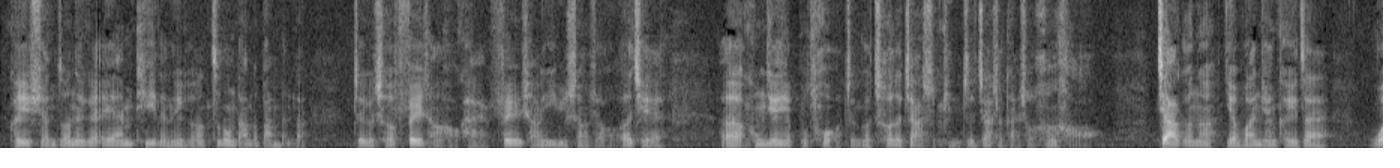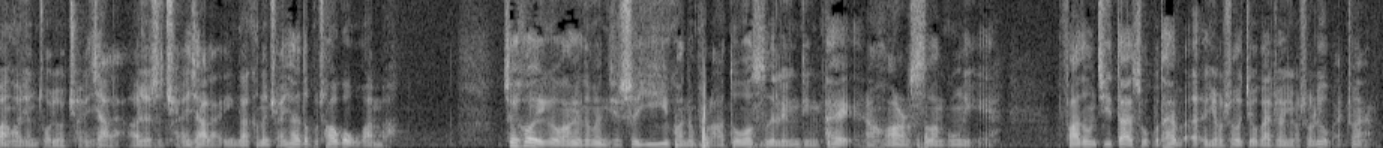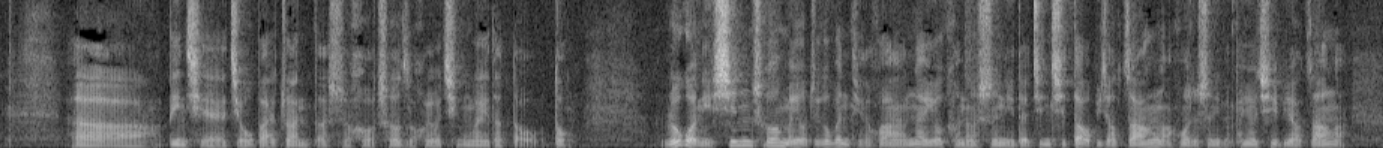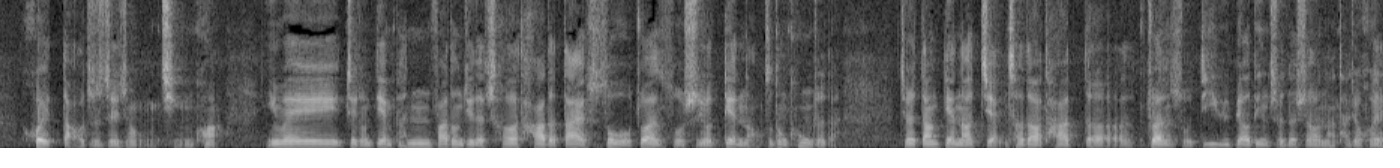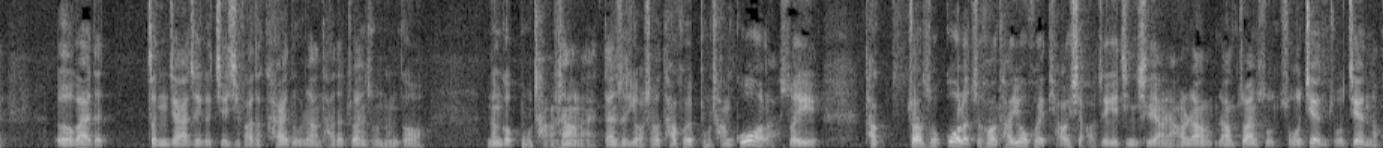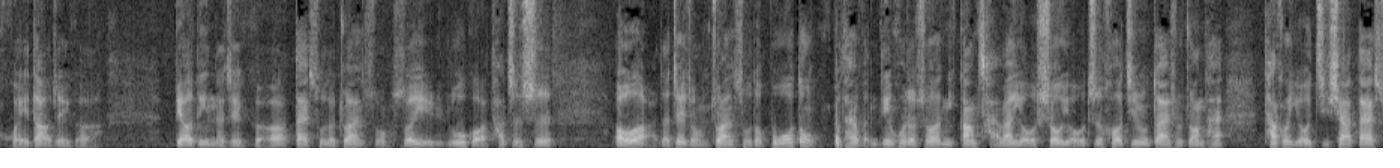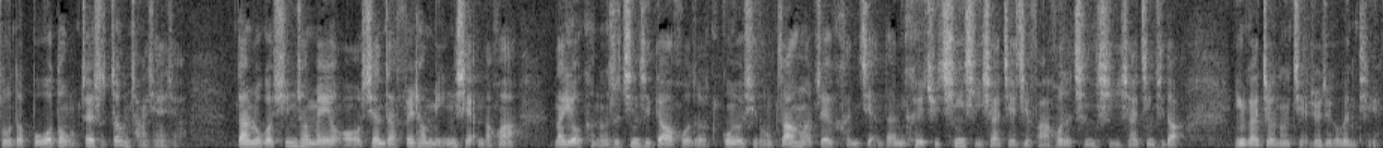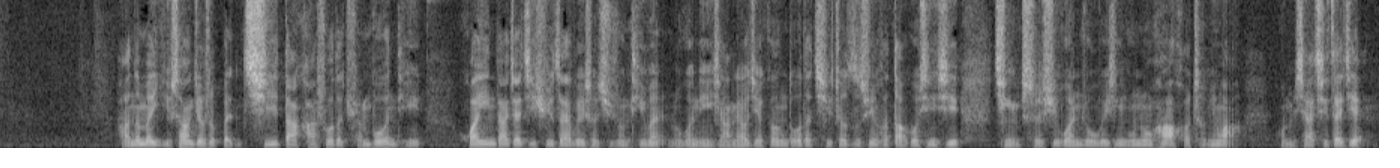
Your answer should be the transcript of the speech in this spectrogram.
可以选择那个 AMT 的那个自动挡的版本的，这个车非常好开，非常易于上手，而且，呃，空间也不错，整个车的驾驶品质、驾驶感受很好，价格呢也完全可以在。五万块钱左右全下来，而且是全下来，应该可能全下来都不超过五万吧。最后一个网友的问题是：一一款的普拉多四零顶配，然后二十四万公里，发动机怠速不太稳，有时候九百转，有时候六百转，呃，并且九百转的时候车子会有轻微的抖动。如果你新车没有这个问题的话，那有可能是你的进气道比较脏了，或者是你的喷油器比较脏了。会导致这种情况，因为这种电喷发动机的车，它的怠速转速是由电脑自动控制的，就是当电脑检测到它的转速低于标定值的时候呢，它就会额外的增加这个节气阀的开度，让它的转速能够能够补偿上来。但是有时候它会补偿过了，所以它转速过了之后，它又会调小这个进气量，然后让让转速逐渐逐渐的回到这个。标定的这个怠速的转速，所以如果它只是偶尔的这种转速的波动不太稳定，或者说你刚踩完油收油之后进入怠速状态，它会有几下怠速的波动，这是正常现象。但如果新车没有现在非常明显的话，那有可能是进气道或者供油系统脏了。这个很简单，你可以去清洗一下节气阀或者清洗一下进气道，应该就能解决这个问题。好，那么以上就是本期大咖说的全部问题，欢迎大家继续在微社区中提问。如果您想了解更多的汽车资讯和导购信息，请持续关注微信公众号和车评网。我们下期再见。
